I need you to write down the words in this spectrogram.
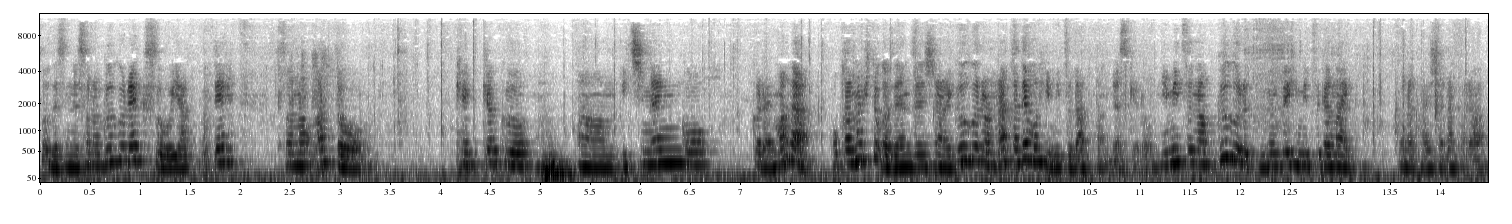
そうですねその GoogleX をやってその後結局、うん、1年後くらいまだ他の人が全然知らない Google の中でも秘密だったんですけど秘密の Google って全然秘密がないような会社だから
